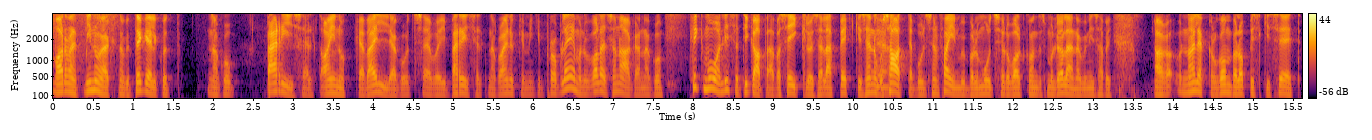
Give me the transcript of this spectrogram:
ma arvan, et minu jaoks nagu tegelikult nagu päriselt ainuke väljakutse või päriselt nagu ainuke mingi probleem on vale sõnaga nagu. kõik muu on lihtsalt igapäevaseiklus ja läheb pekki, see on nagu yeah. saate puhul, see on fine, võib-olla muudes eluvaldkondades mul ei ole nagu nii savi. aga naljakal kombel hoopiski see, et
